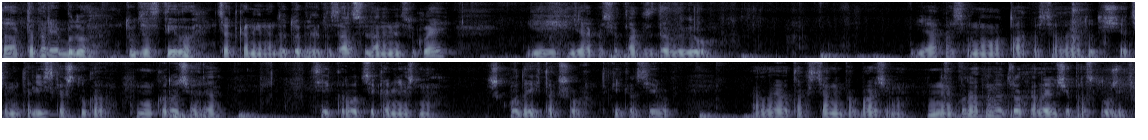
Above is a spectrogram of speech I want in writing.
Так, тепер я буду тут застила ця тканина до той. Зараз сюди нанесу клей і якось отак здавлю. Якось воно отак ось, але тут ще ця металічна штука. Ну, коротше говоря, ці кротці, звісно, шкода їх так, що такий красивий. Але отак стягнемо побачимо. Ну, не акуратно буде трохи, але він ще прослужить.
